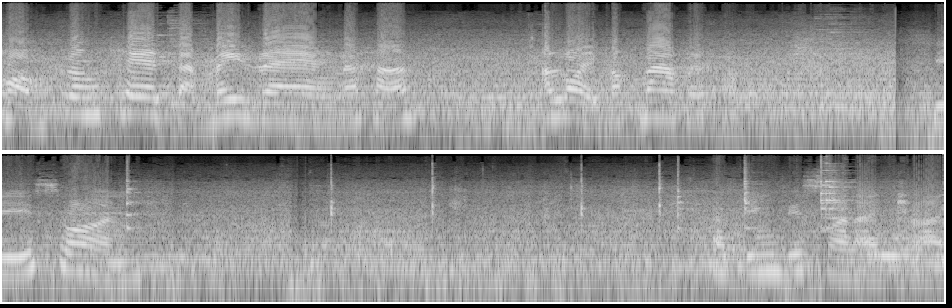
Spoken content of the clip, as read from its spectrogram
หอมเครื่องเทศแต่ไม่แรงนะคะ อร่อยมาก ๆ เลยค่ะ This one I think this one I try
